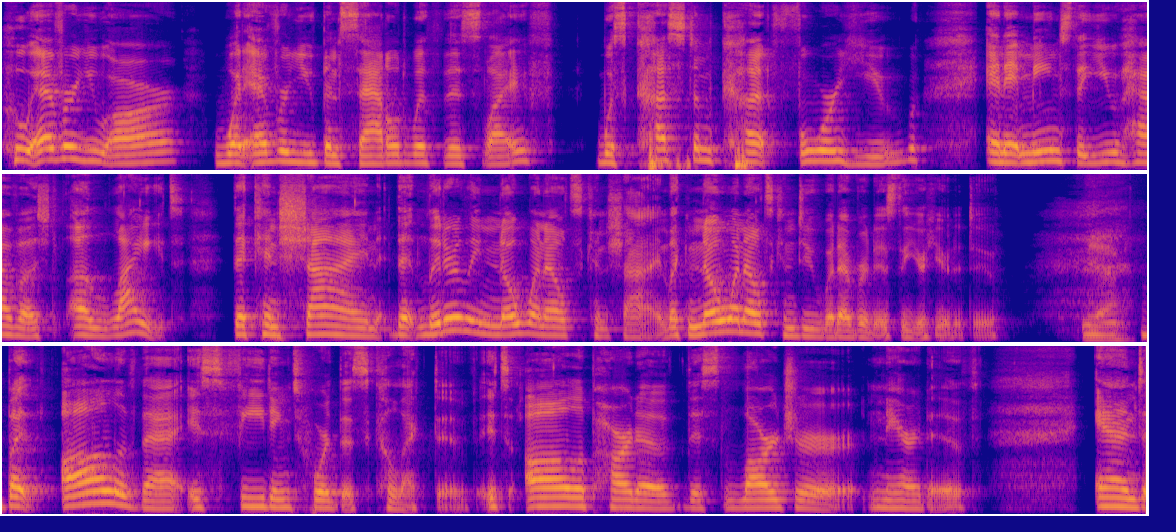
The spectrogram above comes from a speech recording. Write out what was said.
whoever you are, whatever you've been saddled with this life, was custom cut for you. And it means that you have a, a light that can shine that literally no one else can shine. Like no one else can do whatever it is that you're here to do. Yeah. But all of that is feeding toward this collective. It's all a part of this larger narrative. And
